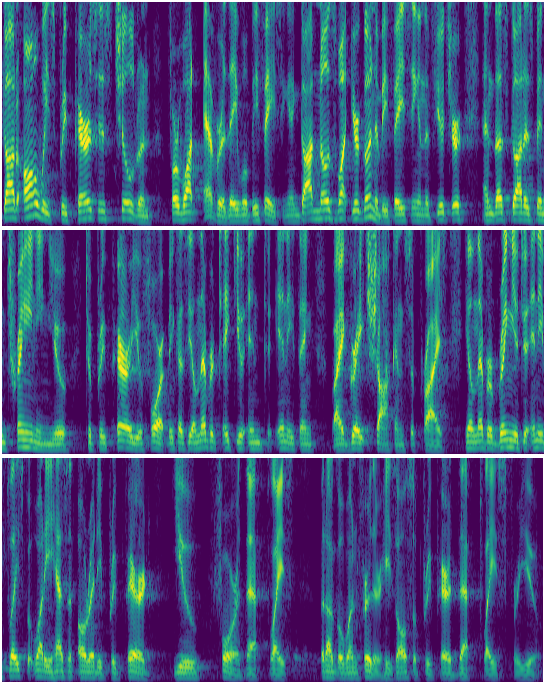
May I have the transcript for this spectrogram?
God always prepares his children for whatever they will be facing. And God knows what you're going to be facing in the future. And thus, God has been training you to prepare you for it because He'll never take you into anything by a great shock and surprise. He'll never bring you to any place but what He hasn't already prepared you for that place. But I'll go one further. He's also prepared that place for you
